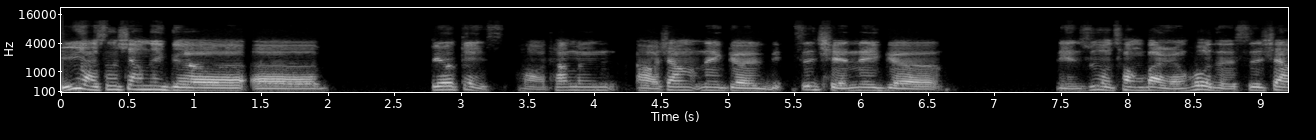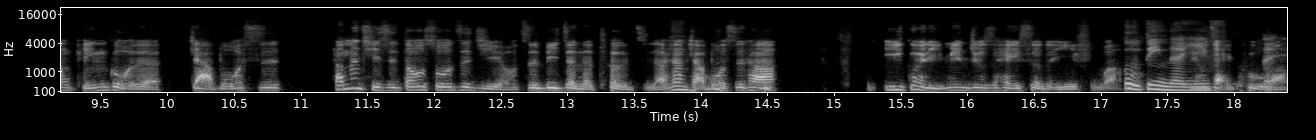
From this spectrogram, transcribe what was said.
举例来说，像那个呃，Bill Gates 哦，他们好像那个之前那个脸书的创办人，或者是像苹果的贾伯斯，他们其实都说自己有自闭症的特质啊。像贾伯斯，他 衣柜里面就是黑色的衣服啊，固定的衣服，牛仔裤啊。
